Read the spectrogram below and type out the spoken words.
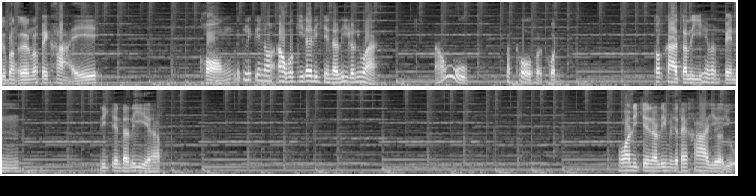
คือบังเอิญว่าไปขายของเล็กๆน้อยๆเอาเมื่อกี้ได้รีเจนดารี่แล้วนี่หว่า เอ้าปัดโถเผลอกด ต้องการจะรีให้มันเป็นรีเจนดารี่ครับ เพราะว่ารีเจนดารี่มันจะได้ค่าเยอะอยู่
